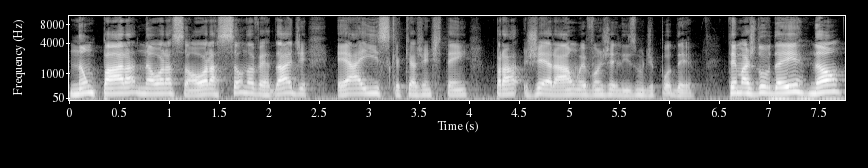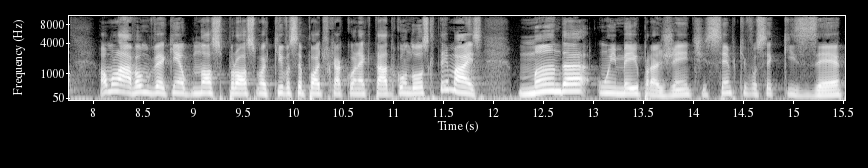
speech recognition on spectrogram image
não para na oração. A oração, na verdade, é a isca que a gente tem para gerar um evangelismo de poder. Tem mais dúvida aí? Não? Vamos lá, vamos ver quem é o nosso próximo aqui. Você pode ficar conectado conosco. Tem mais. Manda um e-mail para a gente sempre que você quiser,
